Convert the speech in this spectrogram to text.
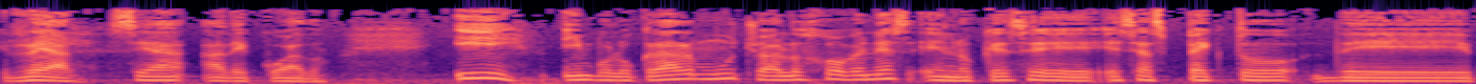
real, sea adecuado. y involucrar mucho a los jóvenes en lo que es eh, ese aspecto de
